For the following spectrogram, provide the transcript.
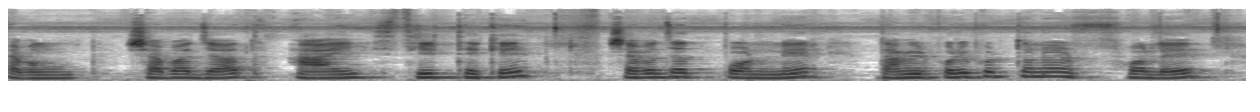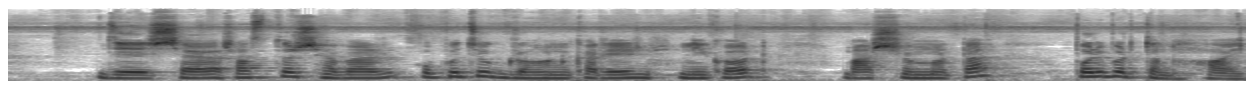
এবং সেবাজাত আয় স্থির থেকে সেবাজাত পণ্যের দামের পরিবর্তনের ফলে যে সে- স্বাস্থ্য সেবার উপযোগ গ্রহণকারীর নিকট ভারসাম্যটা পরিবর্তন হয়।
